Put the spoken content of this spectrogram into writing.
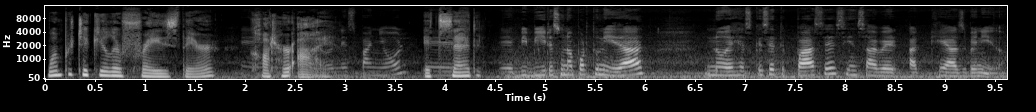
One particular phrase there caught her eye. It said, eh, vivir es una oportunidad, no dejes que se te pase sin saber a qué has venido.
